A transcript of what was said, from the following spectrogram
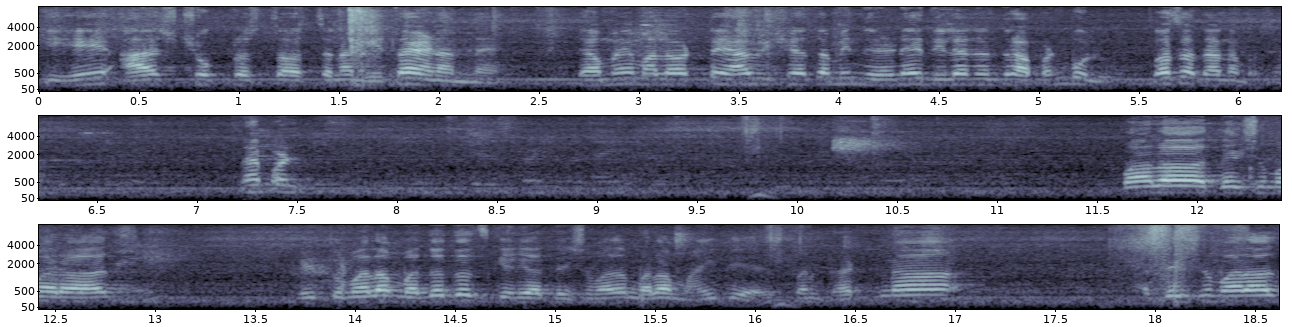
की हे आज शोक प्रस्ताव असताना घेता येणार नाही. त्यामुळे मला वाटतं ह्या विषयाचा मी निर्णय दिल्यानंतर आपण बोलू. बसा दाना बसा. नाही पण मला अध्यक्ष महाराज मी तुम्हाला मदतच केली अध्यक्ष महाराज मला माहिती आहे. पण घटना अध्यक्ष महाराज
